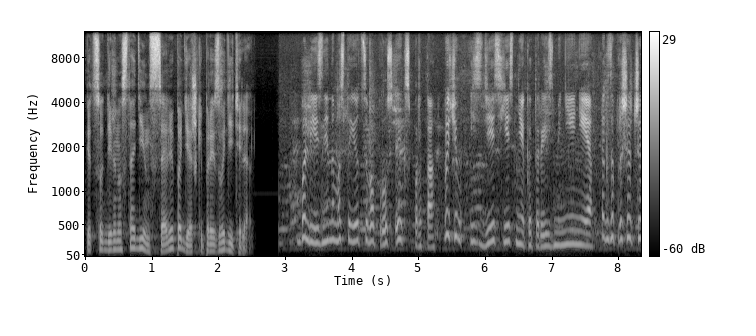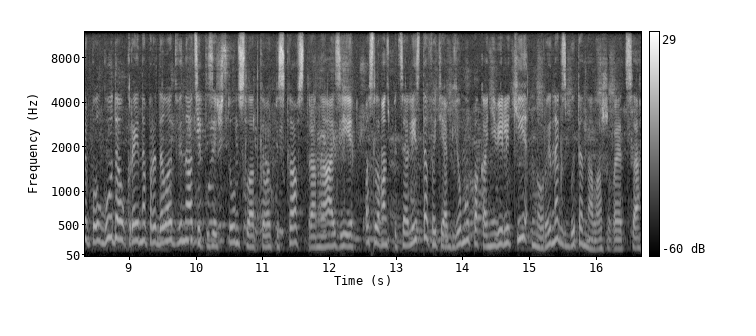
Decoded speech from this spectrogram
591 с целью поддержки производителя. Болезненным остается вопрос экспорта. Впрочем, и здесь есть некоторые изменения. Так, за прошедшие полгода Украина продала 12 тысяч тонн сладкого песка в страны Азии. По словам специалистов, эти объемы пока невелики, но рынок сбыта налаживается.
